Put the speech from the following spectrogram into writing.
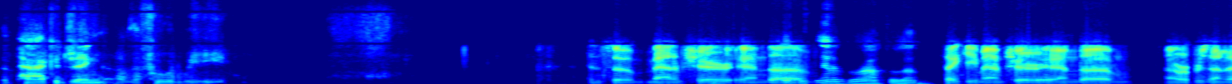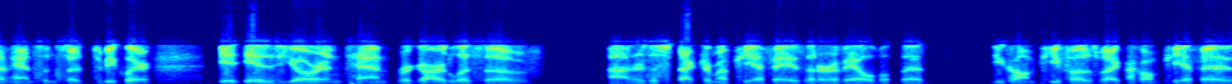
the packaging of the food we eat. And so, Madam Chair, and uh, Representative Garofalo. thank you, Madam Chair, and um, uh, Representative Hansen. So to be clear, it is your intent, regardless of, uh, there's a spectrum of PFAs that are available that you call them PFOs, but I call them PFAs.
